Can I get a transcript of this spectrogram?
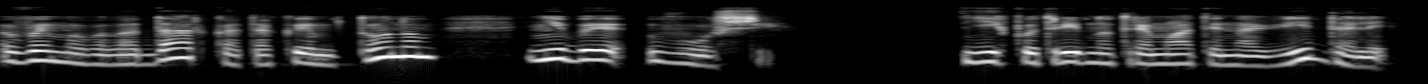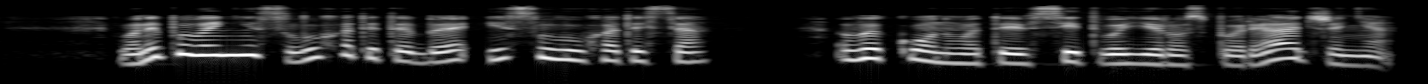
вимовила Дарка таким тоном, ніби воші. Їх потрібно тримати на віддалі, вони повинні слухати тебе і слухатися, виконувати всі твої розпорядження,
